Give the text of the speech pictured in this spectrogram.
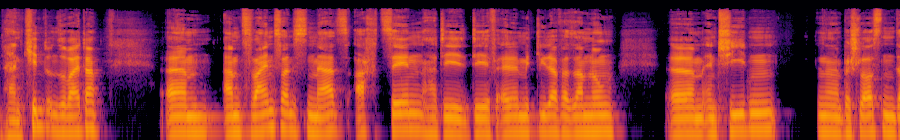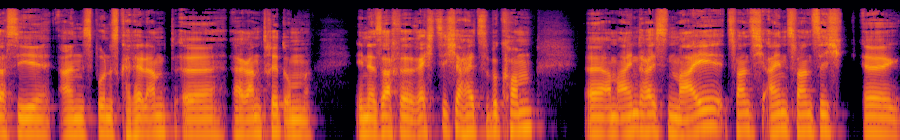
Herrn Kind und so weiter. Ähm, am 22. März 18 hat die DFL-Mitgliederversammlung ähm, entschieden, äh, beschlossen, dass sie ans Bundeskartellamt äh, herantritt, um in der Sache Rechtssicherheit zu bekommen. Äh, am 31. Mai 2021 äh,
